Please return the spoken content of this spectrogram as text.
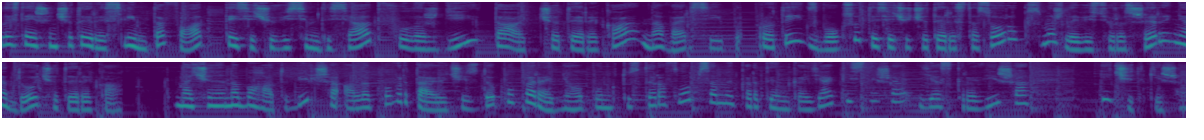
PlayStation 4 Slim та Fat 1080 Full HD та 4K на версії проти Xbox 1440 з можливістю розширення до 4К. Наче не набагато більше, але повертаючись до попереднього пункту з терафлопсами, картинка якісніша, яскравіша і чіткіша.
